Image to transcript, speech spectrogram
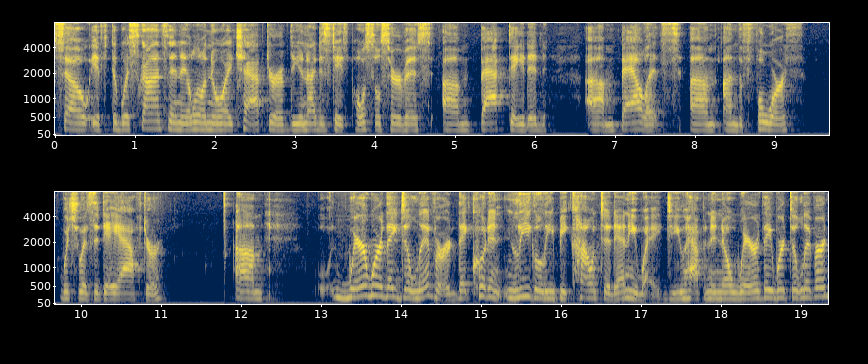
So if the Wisconsin-Illinois chapter of the United States Postal Service um, backdated um, ballots um, on the 4th, which was the day after, um, where were they delivered? They couldn't legally be counted anyway. Do you happen to know where they were delivered?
